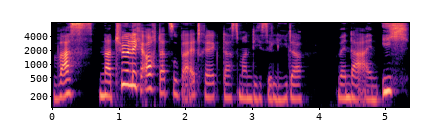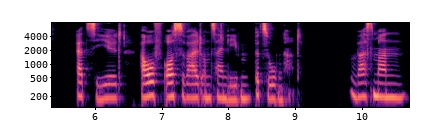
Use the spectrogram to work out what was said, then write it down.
was natürlich auch dazu beiträgt, dass man diese Lieder, wenn da ein Ich erzählt, auf Oswald und sein Leben bezogen hat. Was man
